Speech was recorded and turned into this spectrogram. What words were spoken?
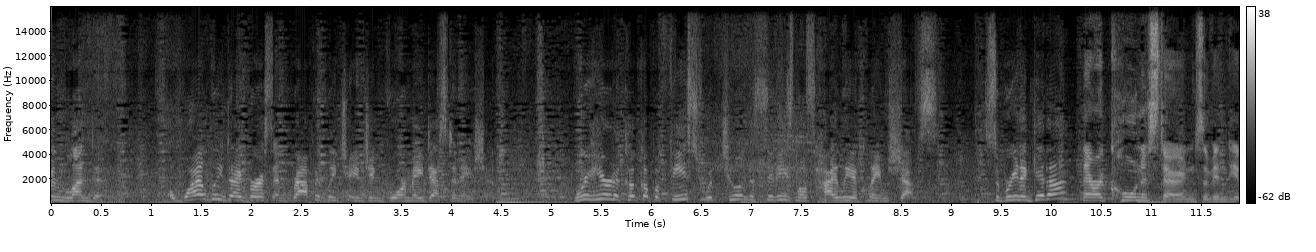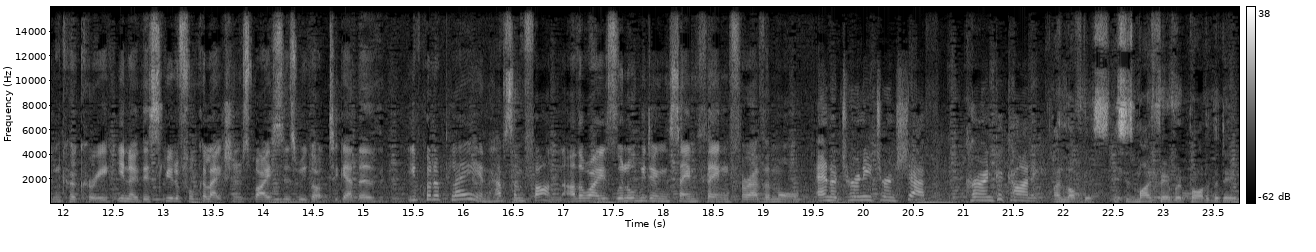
in London, a wildly diverse and rapidly changing gourmet destination. We're here to cook up a feast with two of the city's most highly acclaimed chefs. Sabrina Gidda. There are cornerstones of Indian cookery. You know, this beautiful collection of spices we got together. You've got to play and have some fun. Otherwise, we'll all be doing the same thing forevermore. And attorney turned chef, Karan Gokani. I love this. This is my favorite part of the day.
